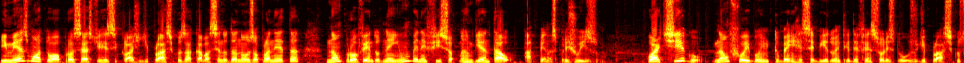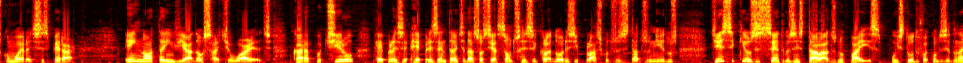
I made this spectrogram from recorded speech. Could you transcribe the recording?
e mesmo o atual processo de reciclagem de plásticos acaba sendo danoso ao planeta, não provendo nenhum benefício ambiental, apenas prejuízo. O artigo não foi muito bem recebido entre defensores do uso de plásticos como era de se esperar. Em nota enviada ao site Wired, Caraputiro, representante da Associação dos Recicladores de Plástico dos Estados Unidos, disse que os centros instalados no país, o estudo foi conduzido na,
